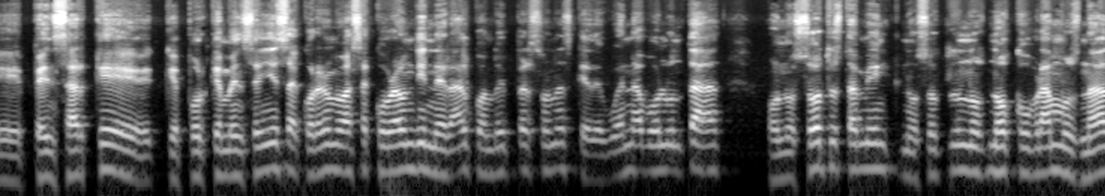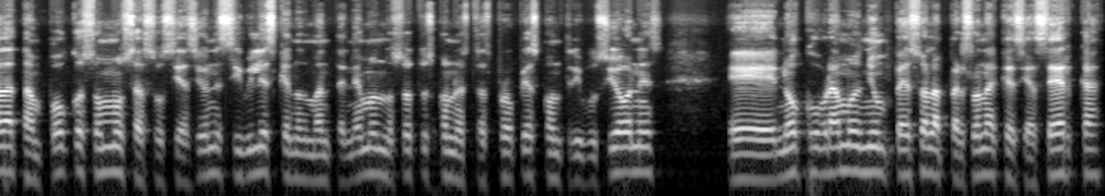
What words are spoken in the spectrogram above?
eh, pensar que, que, porque me enseñes a correr me vas a cobrar un dineral cuando hay personas que de buena voluntad o nosotros también, nosotros no, no, cobramos nada tampoco, somos asociaciones civiles que nos mantenemos nosotros con nuestras propias contribuciones, eh, no cobramos ni un peso a la persona que se acerca,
